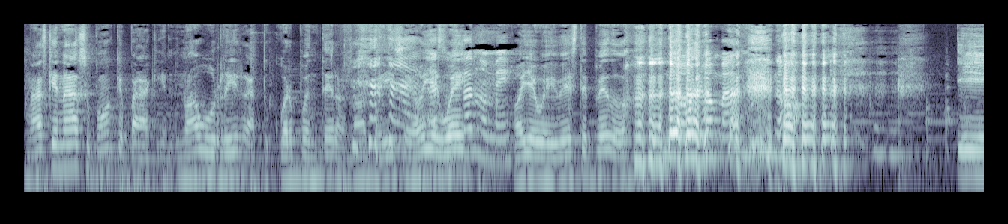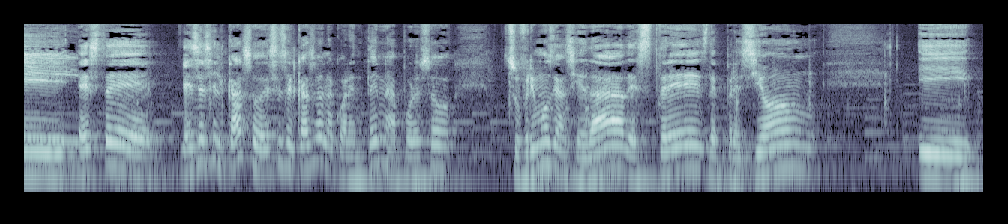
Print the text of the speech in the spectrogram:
Más que nada, supongo que para que no aburrir a tu cuerpo entero, ¿no? Te dice, oye, güey, oye, güey, ve este pedo. No, no mames, no. Y Y- este, ese es el caso, ese es el caso de la cuarentena, por eso sufrimos de ansiedad, de estrés, depresión y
